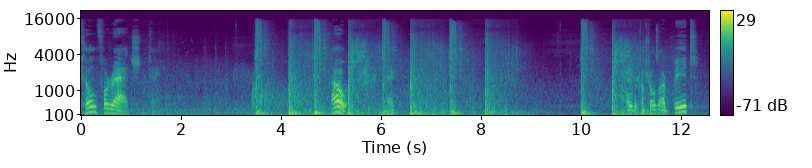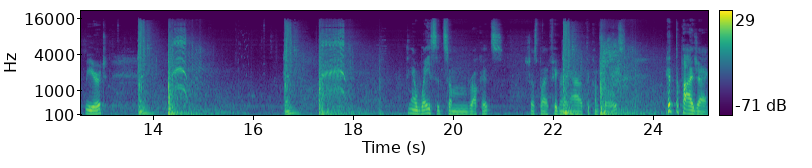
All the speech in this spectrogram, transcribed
Coal forage. Okay. Oh. Okay. Oh, the controls are a bit weird. I think I wasted some rockets just by figuring out the controls. Hit the pyjak.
